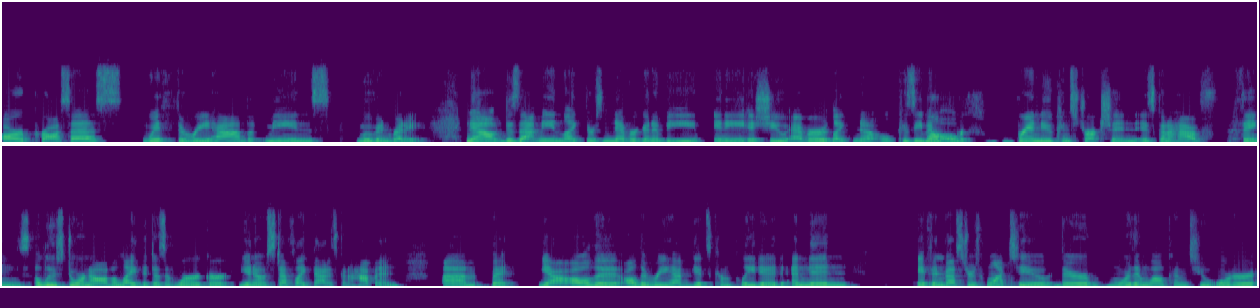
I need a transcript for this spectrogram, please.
our process with the rehab means move in ready. Now, does that mean like there's never going to be any issue ever? Like, no, because even no. br- brand new construction is going to have things, a loose doorknob, a light that doesn't work, or you know, stuff like that is going to happen. Um, but yeah, all the all the rehab gets completed, and then if investors want to, they're more than welcome to order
